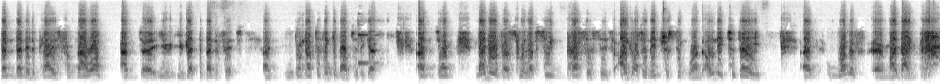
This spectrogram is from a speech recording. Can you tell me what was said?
then, then it applies from now on and uh, you, you get the benefits and you don't have to think about it again. And um, many of us will have seen processes. I got an interesting one only today. Um, one of uh, my banks,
